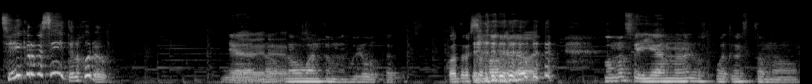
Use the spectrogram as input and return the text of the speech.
Sí, creo que sí, te lo juro. Ya, no, no aguanto, me voy a buscar. Cuatro estómagos de la vaca. ¿Cómo se llaman los cuatro estómagos?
